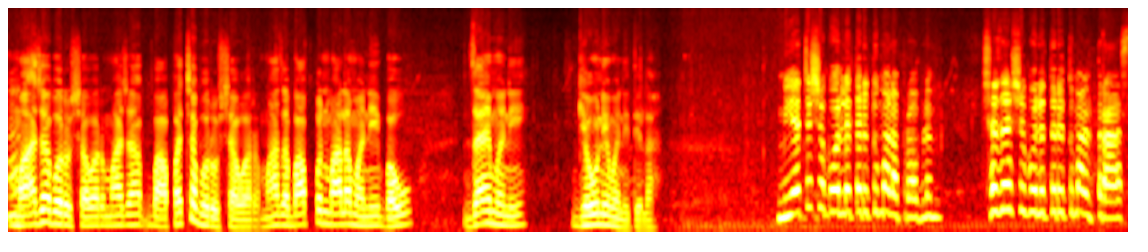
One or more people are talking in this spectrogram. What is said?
माझ्या भरोशावर माझ्या बापाच्या भरोशावर माझा बाप पण मला म्हणे भाऊ जाय म्हणे घेऊन ये म्हणे तिला. मी याच्याशी बोलले तरी तुम्हाला प्रॉब्लेम शेजारशी बोलले तरी तुम्हाला त्रास.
